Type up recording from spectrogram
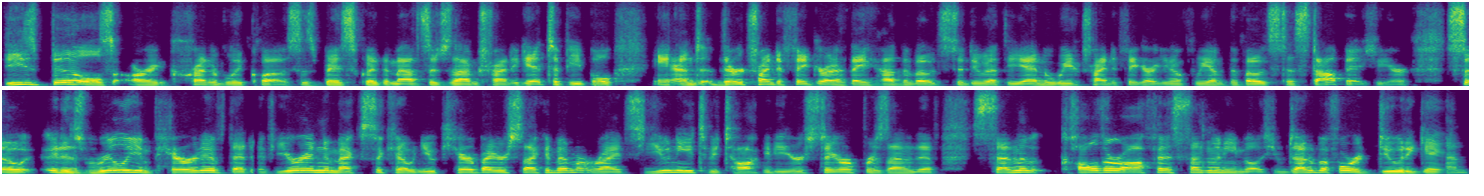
These bills are incredibly close. Is basically the message that I'm trying to get to people, and they're trying to figure out if they have the votes to do it at the end. We're trying to figure out, you know, if we have the votes to stop it here. So it is really imperative that if you're in New Mexico and you care about your Second Amendment rights, you need to to be talking to your state representative, send them, call their office, send them an email. If you've done it before, do it again.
